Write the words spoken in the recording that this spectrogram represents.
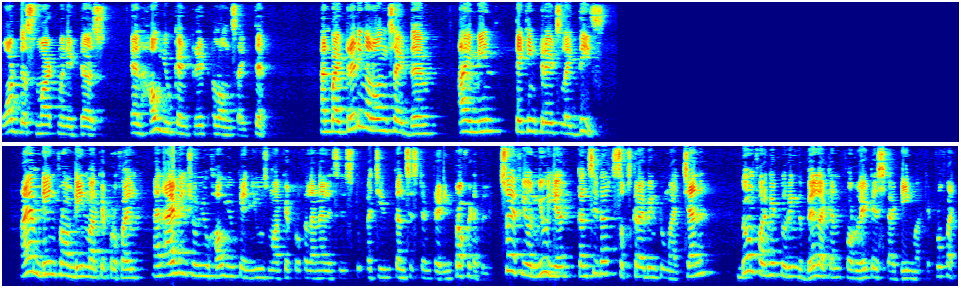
what the smart money does and how you can trade alongside them. And by trading alongside them, I mean taking trades like these. I am Dean from Dean Market Profile and I will show you how you can use market profile analysis to achieve consistent trading profitability. So if you are new here, consider subscribing to my channel. Don't forget to ring the bell icon for latest at Dean Market Profile.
